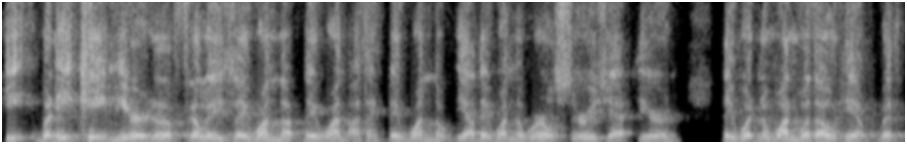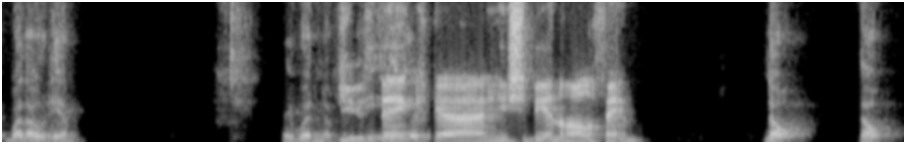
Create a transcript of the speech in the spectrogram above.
he when he came here to the Phillies, they won the they won. I think they won the yeah they won the World Series that year, and they wouldn't have won without him with without him. They wouldn't have. Do you he, think he, just, uh, he should be in the Hall of Fame? No, no,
